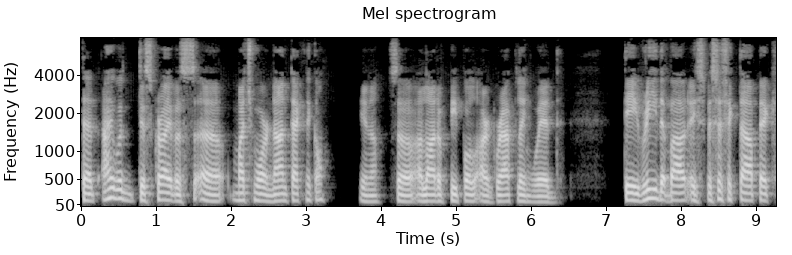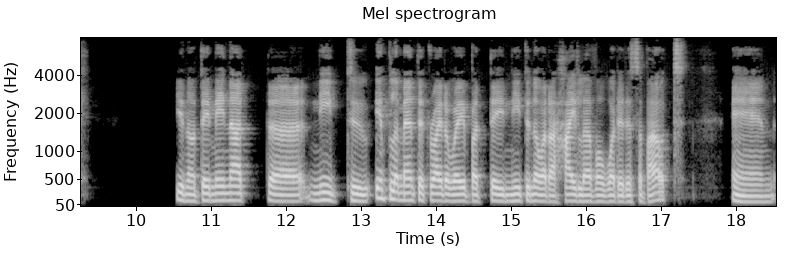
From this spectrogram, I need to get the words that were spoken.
that I would describe as uh, much more non-technical. You know, so a lot of people are grappling with. They read about a specific topic. You know, they may not uh, need to implement it right away, but they need to know at a high level what it is about, and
